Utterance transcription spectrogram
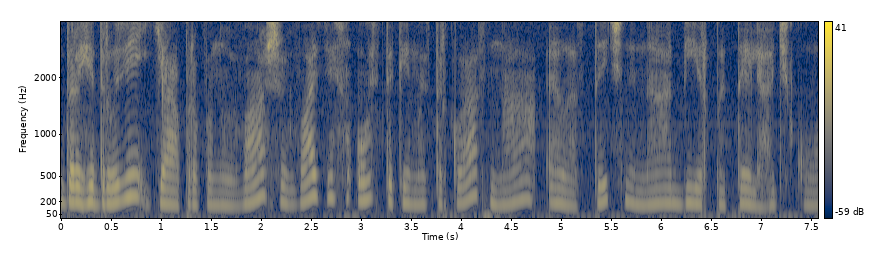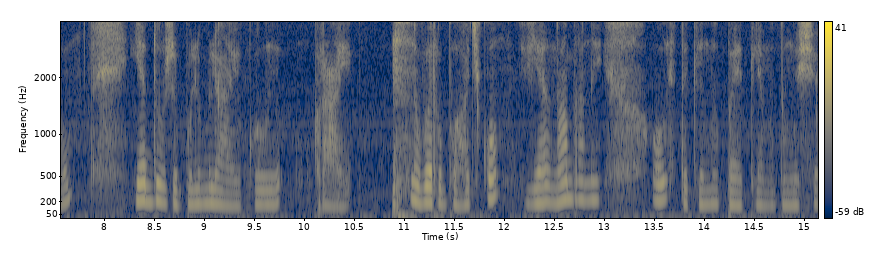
Дорогі друзі, я пропоную вашій увазі ось такий майстер-клас на еластичний набір петель гачком. Я дуже полюбляю, коли край виробу гачком набраний ось такими петлями, тому що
